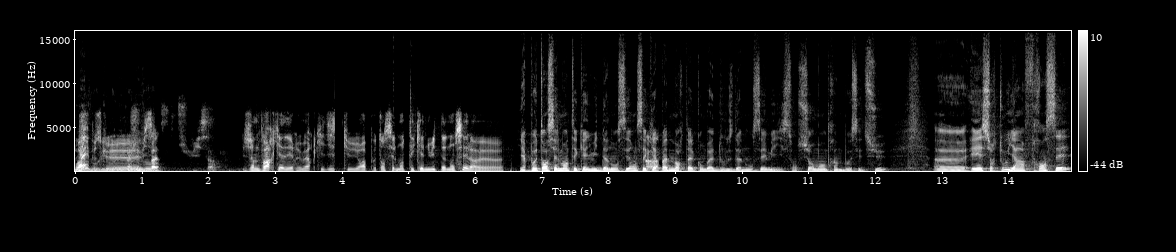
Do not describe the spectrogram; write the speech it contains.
Ouais, parce que- J'ai suivi ça. Je viens de voir qu'il y a des rumeurs qui disent qu'il y aura potentiellement Tekken 8 d'annoncer là. euh. Il y a potentiellement Tekken 8 d'annoncer. On sait qu'il n'y a Ah. pas de Mortal Kombat 12 d'annoncer, mais ils sont sûrement en train de bosser dessus. Euh, et surtout, il y a un Français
